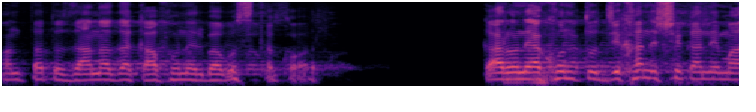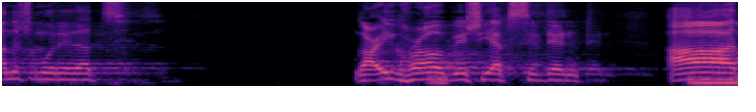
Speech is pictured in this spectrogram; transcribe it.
অন্তত জানাজা কাফনের ব্যবস্থা কর। কারণ এখন তো যেখানে সেখানে মানুষ মরে যাচ্ছে। গাড়ি ঘোড়াও বেশি অ্যাক্সিডেন্ট আর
